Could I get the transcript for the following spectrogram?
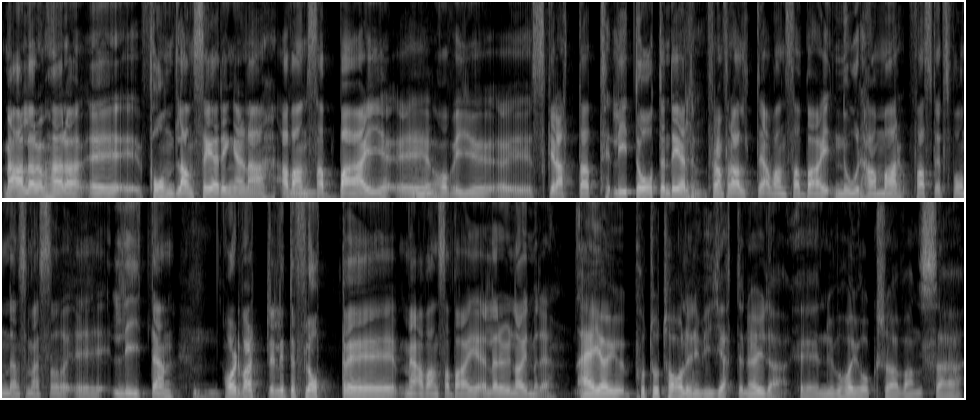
Med alla de här eh, fondlanseringarna, Avanza mm. Buy, eh, mm. har vi ju eh, skrattat lite åt en del. Mm. Framförallt Avanza Buy Norhammar, fastighetsfonden som är så eh, liten. Mm. Har det varit lite flopp upp med Avanza Buy eller är du nöjd med det? Nej, jag är, på totalen är vi jättenöjda. Eh, nu har ju också Avanza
